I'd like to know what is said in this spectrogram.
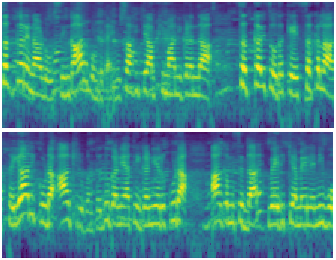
ಸಕ್ಕರೆ ನಾಡು ಸಿಂಗಾರಗೊಂಡಿದೆ. ಇನ್ನು ಸಾಹಿತ್ಯಾಭಿಮಾನಿಗಳನ್ನ ಸತ್ಕರಿಸುವುದಕ್ಕೆ ಸಕಲ ತಯಾರಿ ಕೂಡ ಆಗಿರುವಂತದ್ದು ಗಣ್ಯಾತಿ ಗಣ್ಯರು ಕೂಡ ಆಗಮಿಸಿದ್ದಾರೆ. ವೇದಿಕೆಯ ಮೇಲೆ ನೀವು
